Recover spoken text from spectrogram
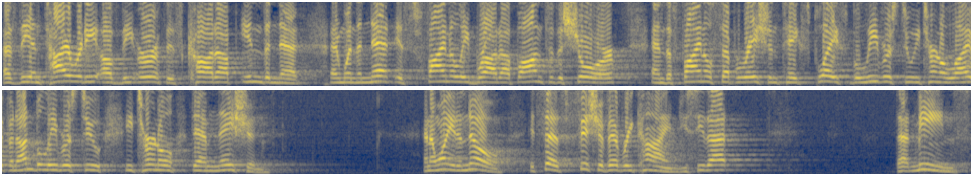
as the entirety of the earth is caught up in the net, and when the net is finally brought up onto the shore and the final separation takes place, believers to eternal life and unbelievers to eternal damnation. And I want you to know, it says fish of every kind. You see that? That means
